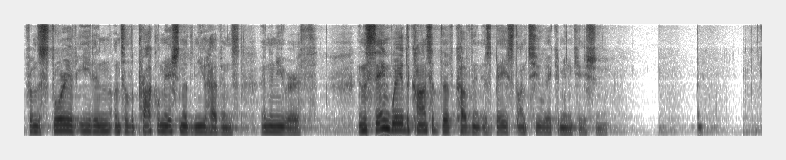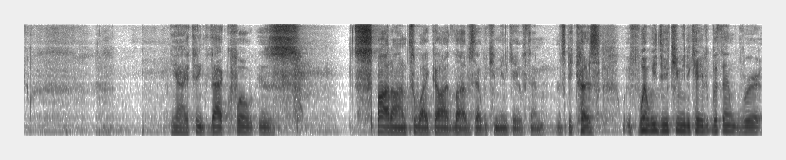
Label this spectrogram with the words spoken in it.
from the story of Eden until the proclamation of the new heavens and the new earth. In the same way, the concept of covenant is based on two way communication. Yeah, I think that quote is spot on to why God loves that we communicate with Him. It's because if, when we do communicate with Him, we're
